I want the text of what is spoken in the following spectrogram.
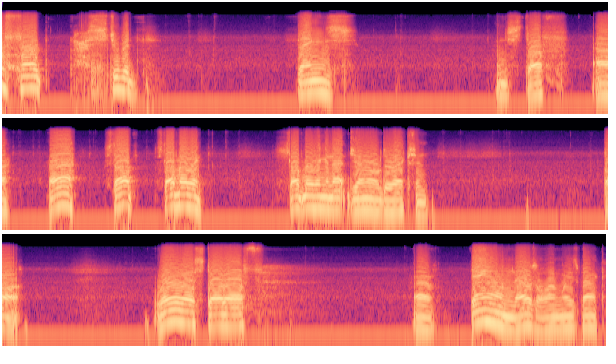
No, fuck. Stupid things and stuff. Ah, ah, stop, stop moving. Stop moving in that general direction. Oh. Where do I start off? Oh. Damn, that was a long ways back.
